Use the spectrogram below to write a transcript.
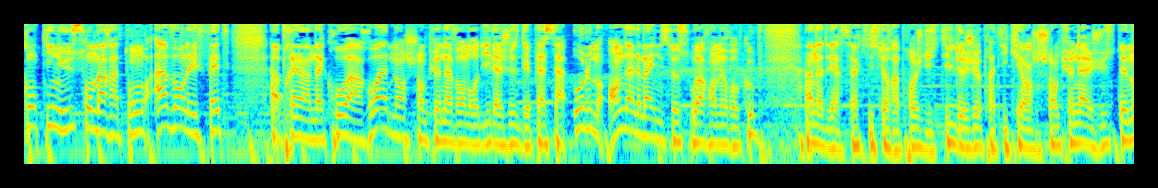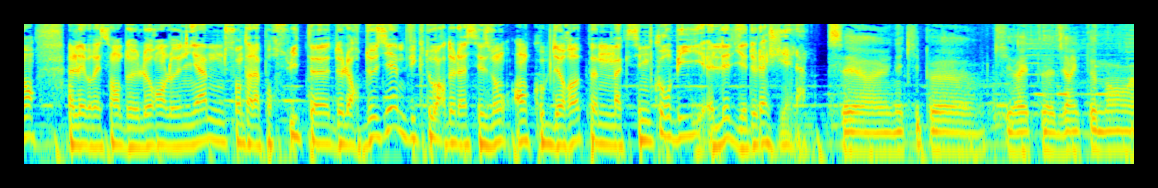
continue son marathon avant les fêtes. Après un accro à Rouen en championnat vendredi, la jeu se déplace à Ulm en Allemagne ce soir en Eurocoupe. Un adversaire qui se rapproche du style de jeu pratiqué en championnat justement. Les Bressans de Laurent Loniam sont à la poursuite de leur deuxième victoire de la saison en Coupe d'Europe. Maxime Courby, l'ailier de la JL. C'est euh, une équipe euh, qui va être directement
